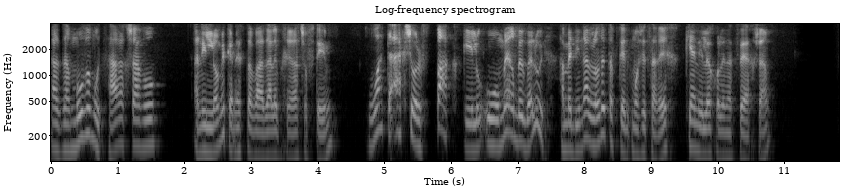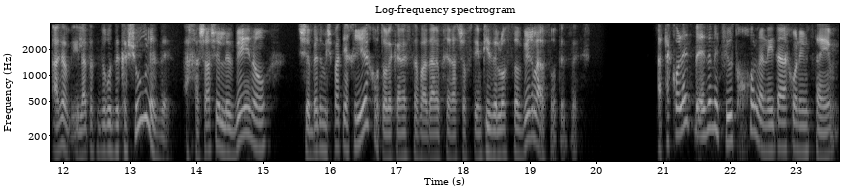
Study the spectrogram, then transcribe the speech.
אז המוב המוצהר עכשיו הוא אני לא מכנס את הוועדה לבחירת שופטים. what the actual fuck כאילו הוא אומר בגלוי המדינה לא תתפקד כמו שצריך כי אני לא יכול לנצח שם. אגב עילת הסבירות זה קשור לזה החשש של לוין הוא שבית המשפט יכריח אותו לכנס את הוועדה לבחירת שופטים כי זה לא סביר לעשות את זה. אתה קולט באיזה מציאות חולנית אנחנו נמצאים.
